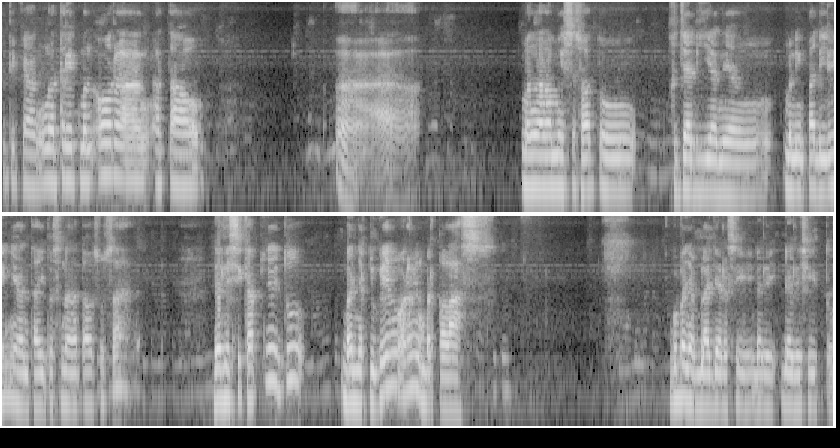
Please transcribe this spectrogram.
ketika nge-treatment orang atau uh, mengalami sesuatu kejadian yang menimpa dirinya entah itu senang atau susah dari sikapnya itu banyak juga yang orang yang berkelas gue banyak belajar sih dari dari situ.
